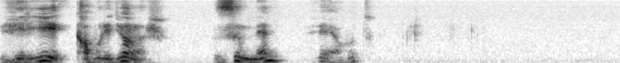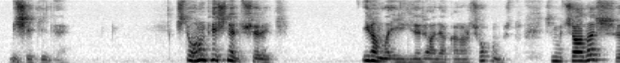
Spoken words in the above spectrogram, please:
veriyi kabul ediyorlar. Zımmen veyahut bir şekilde. İşte onun peşine düşerek İran'la ilgileri alakalar çok olmuştur. Şimdi bu çağdaş e,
